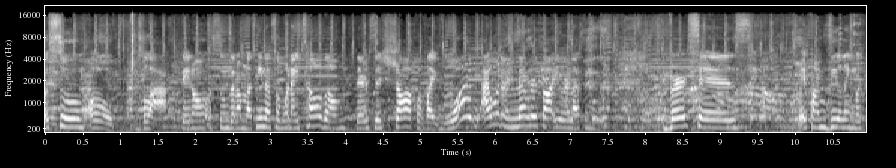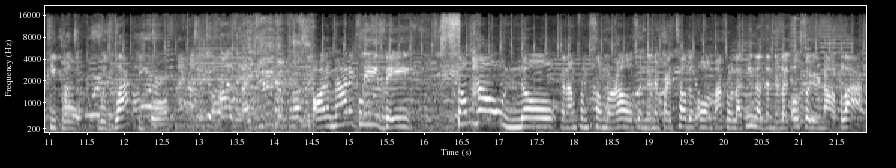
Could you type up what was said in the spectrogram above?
assume, oh, black. They don't assume that I'm Latina. So when I tell them, there's this shock of like, what? I would have never thought you were Latina. Versus if I'm dealing with people, with black people, automatically they somehow know that I'm from somewhere else. And then if I tell them, oh, I'm Afro Latina, then they're like, oh, so you're not black.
